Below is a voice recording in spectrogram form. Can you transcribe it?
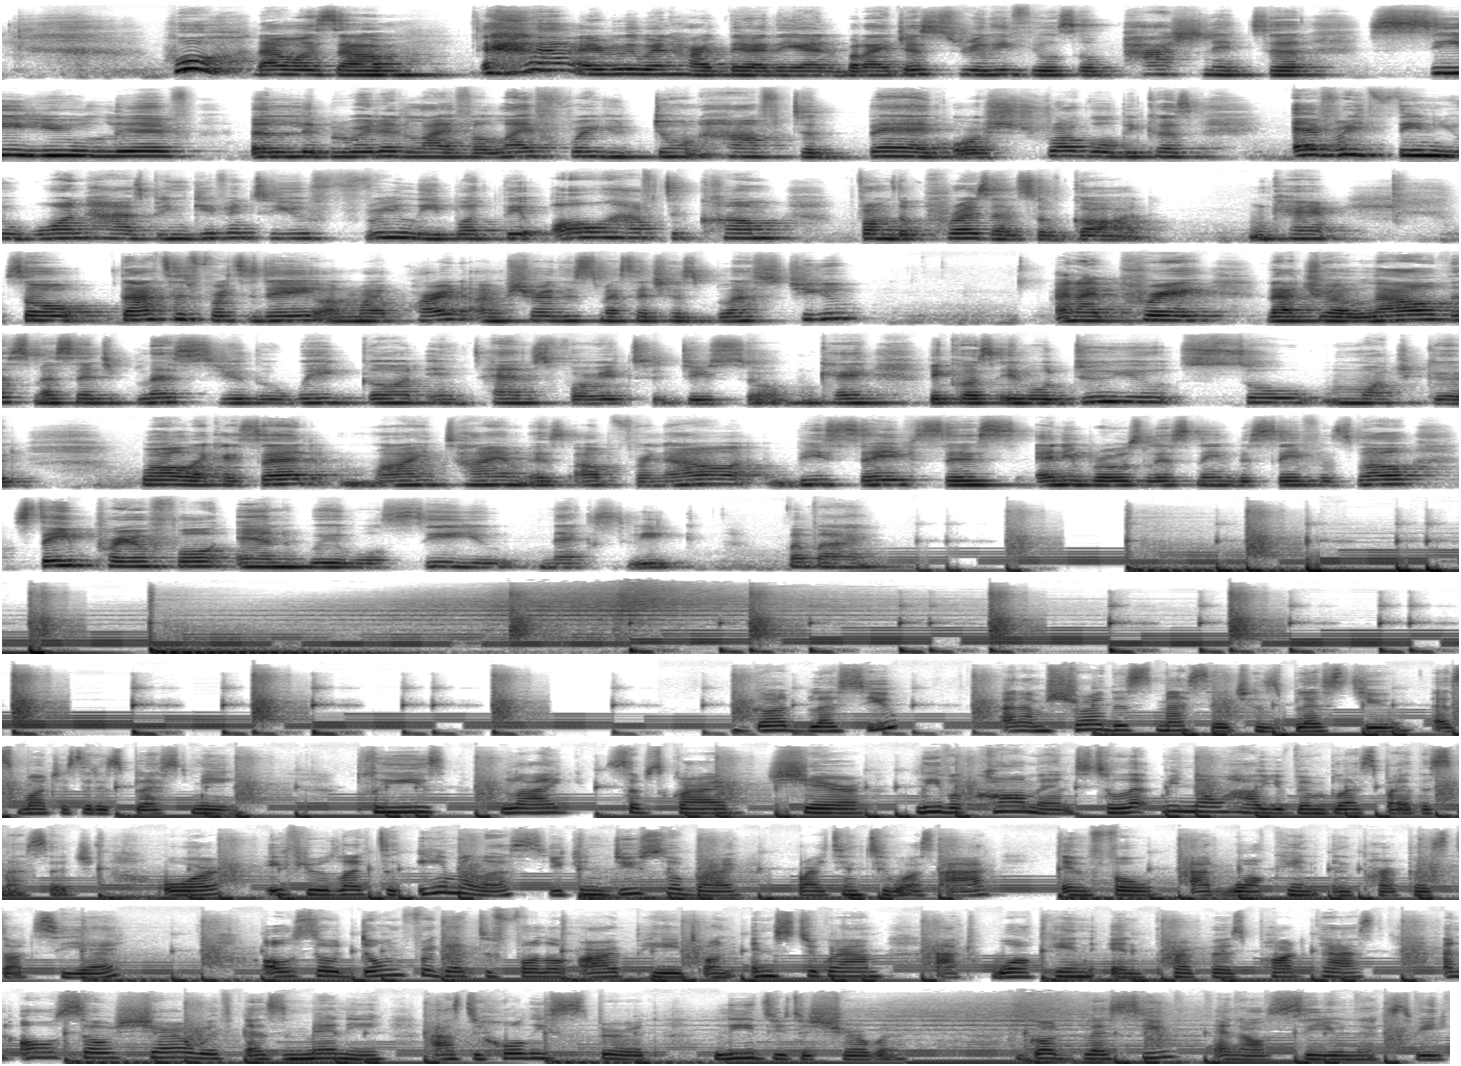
Whew, that was, um, I really went hard there at the end, but I just really feel so passionate to see you live a liberated life, a life where you don't have to beg or struggle because everything you want has been given to you freely, but they all have to come from the presence of God. Okay. So that's it for today on my part. I'm sure this message has blessed you. And I pray that you allow this message bless you the way God intends for it to do so, okay? Because it will do you so much good. Well, like I said, my time is up for now. Be safe, sis. Any bros listening, be safe as well. Stay prayerful, and we will see you next week. Bye bye. God bless you, and I'm sure this message has blessed you as much as it has blessed me please like, subscribe, share, leave a comment to let me know how you've been blessed by this message. Or if you'd like to email us, you can do so by writing to us at info at walkinginpurpose.ca. Also, don't forget to follow our page on Instagram at Walking in Purpose Podcast and also share with as many as the Holy Spirit leads you to share with. God bless you, and I'll see you next week.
